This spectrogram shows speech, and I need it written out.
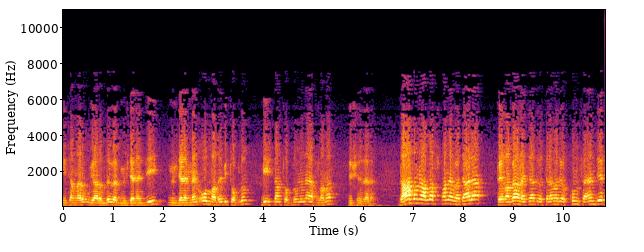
insanları uyarıldığı ve müjdelendiği, müjdelenmenin olmadığı bir toplum, bir İslam toplumunu ne yapılamaz? Düşünülemez. Daha sonra Allah subhanehu ve teala Peygamber aleyhissalatü vesselam'a diyor kum feendir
